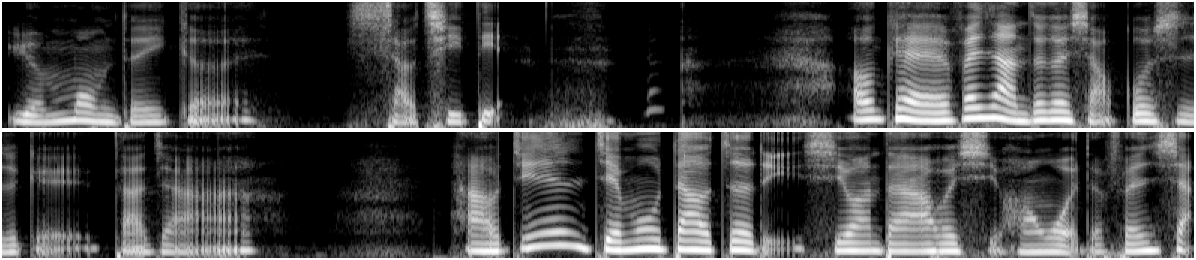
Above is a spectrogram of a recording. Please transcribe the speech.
圆梦的一个小起点。OK，分享这个小故事给大家。好，今天的节目到这里，希望大家会喜欢我的分享。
